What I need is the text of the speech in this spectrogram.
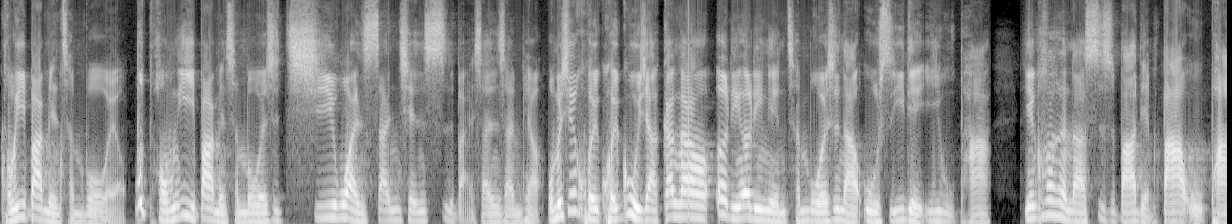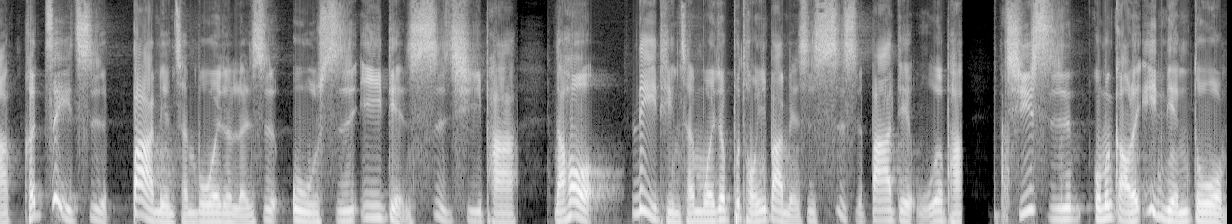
同意罢免陈柏惟哦，不同意罢免陈柏惟是七万三千四百三十三票。我们先回回顾一下，刚刚二零二零年陈柏惟是拿五十一点一五趴，严宽恒拿四十八点八五趴，可这一次罢免陈柏威的人是五十一点四七趴，然后。力挺陈柏惟就不同意罢免是四十八点五二趴。其实我们搞了一年多，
